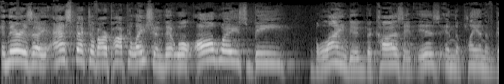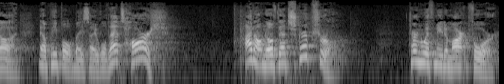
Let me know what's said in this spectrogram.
And there is an aspect of our population that will always be blinded because it is in the plan of God. Now, people may say, well, that's harsh. I don't know if that's scriptural. Turn with me to Mark 4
